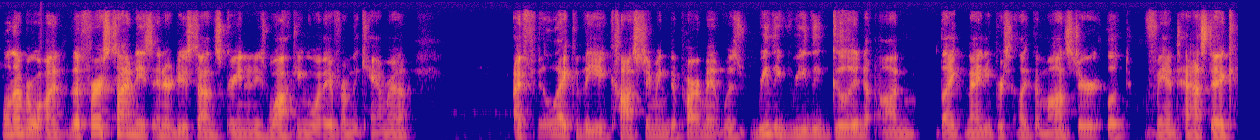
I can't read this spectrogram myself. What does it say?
Well, number one, the first time he's introduced on screen and he's walking away from the camera, I feel like the costuming department was really, really good on like 90%. Like the monster looked fantastic.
